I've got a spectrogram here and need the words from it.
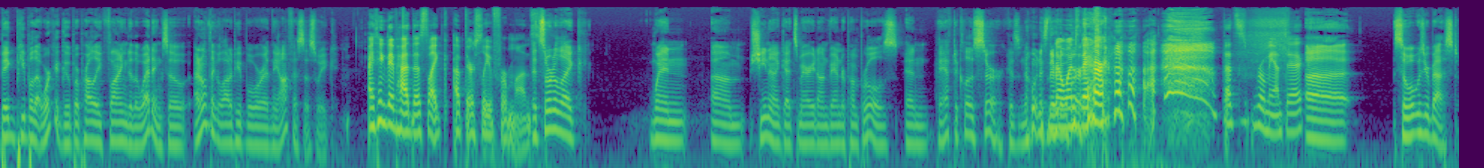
big people that work at Goop are probably flying to the wedding. So I don't think a lot of people were in the office this week. i think they've had this like up their sleeve for months It's sort of like when um Scheana gets married on Vanderpump Rules, and they have to close SUR because no one is there. no one's work. there that's romantic Uh, so what was your best?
